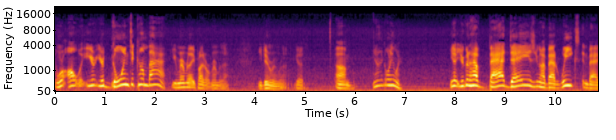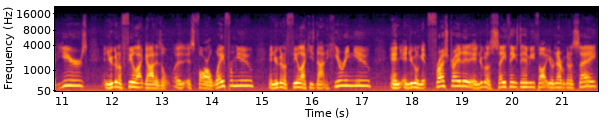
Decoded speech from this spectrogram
and we're all you're you're going to come back. You remember that? You probably don't remember that. You do remember that. Good. Um, you're not going anywhere. You know, you're going to have bad days, and you're going to have bad weeks and bad years, and you're going to feel like God is, is far away from you, and you're going to feel like He's not hearing you, and, and you're going to get frustrated, and you're going to say things to Him you thought you were never going to say,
